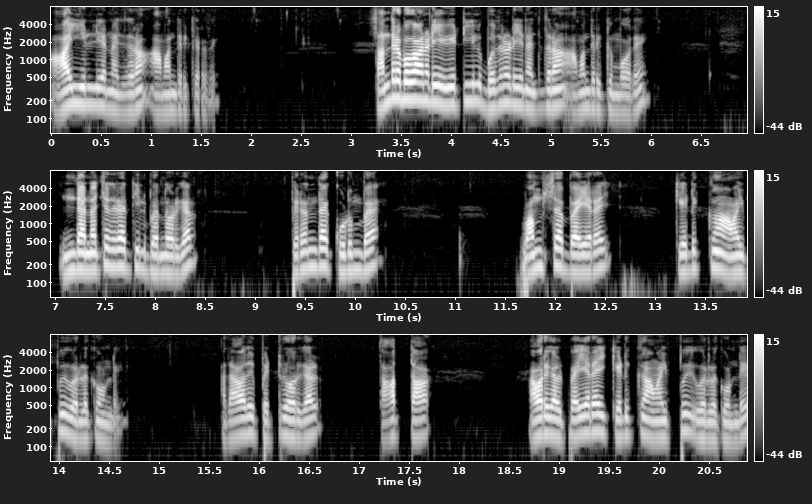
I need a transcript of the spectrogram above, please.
ஆயில்ய நட்சத்திரம் அமர்ந்திருக்கிறது. சந்திர பகவானுடைய வீட்டில் புதனுடைய நட்சத்திரம் அமர்ந்திருக்கும் போது இந்த நட்சத்திரத்தில் பிறந்தவர்கள் பிறந்த குடும்ப வம்ச பெயரை கெடுக்கும் அமைப்பு இவர்களுக்கு உண்டு. அதாவது பெற்றோர்கள் தாத்தா அவர்கள் பெயரை கெடுக்கும் அமைப்பு இவர்களுக்கு உண்டு.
